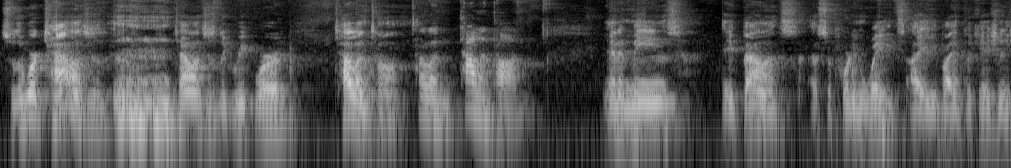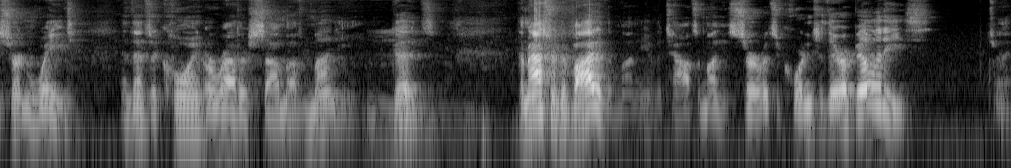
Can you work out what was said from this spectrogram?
So the word talents is talents is the Greek word talenton, Talent, talenton. and it means a balance of supporting weights, i.e., by implication, a certain weight, and thence a coin or rather sum of money, mm-hmm. goods. The master divided the money of the talents among his servants according to their abilities. Like.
